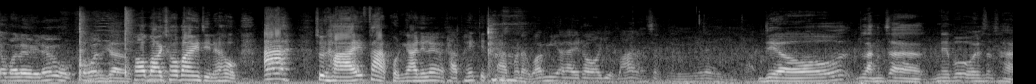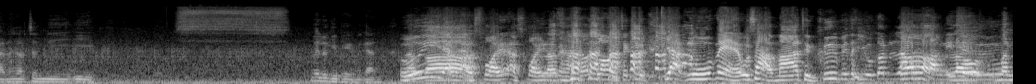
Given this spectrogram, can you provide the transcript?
ออกมาเลยนะครับผมเพราะว่าครับ ชอบมากชอบมากจริงๆนะครับผมอะสุดท้ายฝากผลงานนี้เลยนะครับให้ติดตามกันหน่อยว่ามีอะไรรออยู่บ้างหลังจากนี้อะไรอย่างเงี้ยครับ เดี๋ยวหลังจาก Never Always s t a r นะครับ จะมีอีก ไม่รู้กี่เพลงเหมือนกันเฮ้ยแล้วแอบก็แอบสปอยแอบสปอยเลยนะครับว่ารออีกสักทีอยากรู้แหมอุตส่าห์มาถึงขึ้นวิทยุก็เล่าให้ฟังนิดเรานึงมัน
